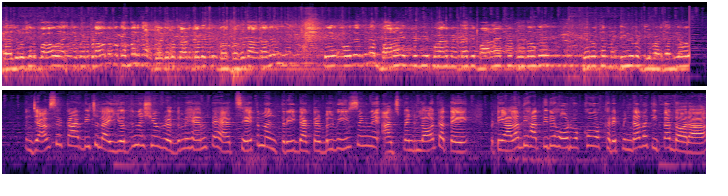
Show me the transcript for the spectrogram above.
ਰੈਜ਼ੋਲੂਸ਼ਨ ਪਾਓ ਐਸਟੀਮੇਟ ਬਣਾਓ ਤੇ ਮੁਕੰਮਲ ਕਰ ਦਿਓ, ਜਦੋਂ ਕਣ ਜਿਹੜੇ ਫਸਲ ਦਾ ਆਉਂਦਾ ਨਾ ਤੇ ਉਹਦੇ 'ਚ ਨਾ 12 ਏਕੜ ਦੀ ਰਿਕੁਆਇਰਮੈਂਟ ਹੈ ਜੇ 12 ਏਕੜ ਦੇ ਦੋਗੇ, ਫਿਰ ਉੱਥੇ ਮੰਡੀ ਵੀ ਵੱਡੀ ਬਣ ਜਾਂਦੀ ਹੈ ਪੰਜਾਬ ਸਰਕਾਰ ਦੀ ਚਲਾਈ ਯੁੱਧ ਨਸ਼ਿਆਂ ਵਿਰੁੱਧ ਮੁਹਿੰਮ ਤਹਿਤ ਸਿਹਤ ਮੰਤਰੀ ਡਾਕਟਰ ਬਲਵੀਰ ਸਿੰਘ ਨੇ ਅੱਜ ਪਿੰਡ ਲੋਟ ਅਤੇ ਪਟਿਆਲਾ ਦਿਹਾਤੀ ਦੇ ਹੋਰ ਵੱਖੋ ਵੱਖਰੇ ਪਿੰਡਾਂ ਦਾ ਕੀਤਾ ਦੌਰਾ,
